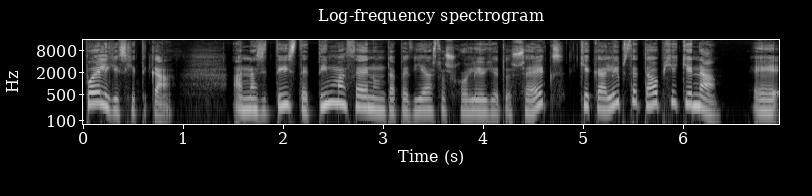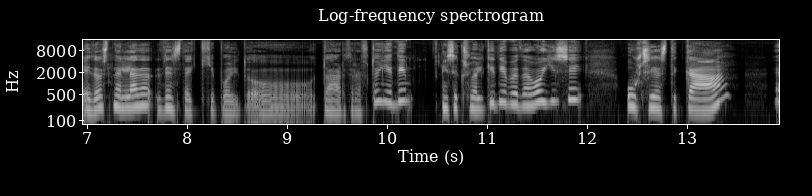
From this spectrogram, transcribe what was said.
που έλεγε σχετικά. Αναζητήστε τι μαθαίνουν τα παιδιά στο σχολείο για το σεξ και καλύψτε τα όποια κενά. Ε, εδώ στην Ελλάδα δεν στέκει και πολύ το, το άρθρο αυτό, γιατί η σεξουαλική διαπαιδαγώγηση ουσιαστικά ε,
